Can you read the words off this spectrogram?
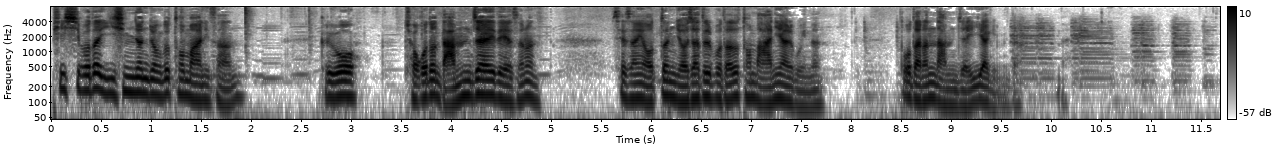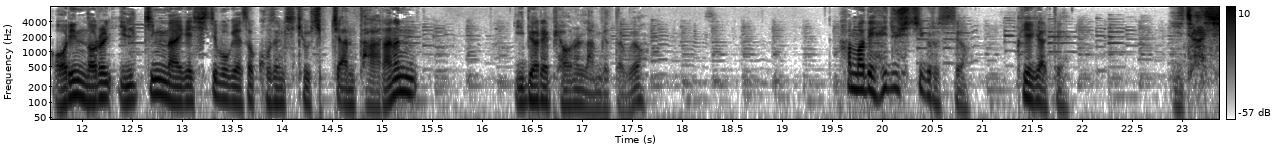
PC보다 20년 정도 더 많이 산 그리고 적어도 남자에 대해서는 세상에 어떤 여자들보다도 더 많이 알고 있는 또 다른 남자의 이야기입니다. 네. 어린 너를 일찍 나에게 시집 오게 해서 고생시키고 싶지 않다라는 이별의 변을 남겼다고요. 한마디 해주시지 그랬어요. 그 얘기할 때. 이 자식.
